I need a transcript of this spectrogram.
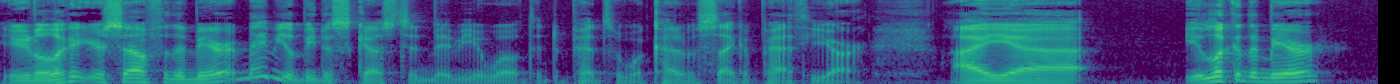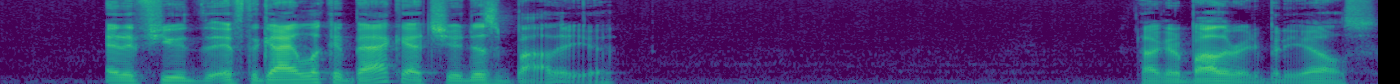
You're gonna look at yourself in the mirror. Maybe you'll be disgusted. Maybe you won't. It depends on what kind of a psychopath you are. I uh, you look in the mirror, and if you if the guy looking back at you doesn't bother you, not gonna bother anybody else.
